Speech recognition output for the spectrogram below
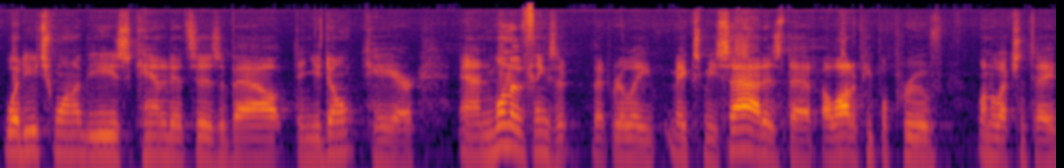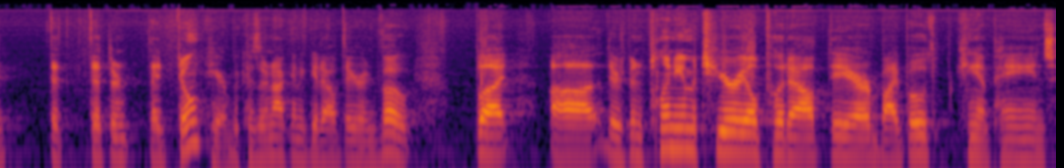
what each one of these candidates is about, then you don't care. And one of the things that, that really makes me sad is that a lot of people prove on election day that, that they don't care because they're not going to get out there and vote. But uh, there's been plenty of material put out there by both campaigns,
